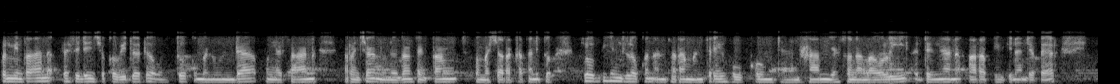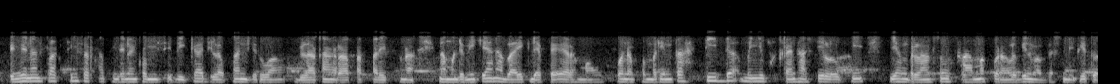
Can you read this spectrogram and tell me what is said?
permintaan Presiden Joko Widodo untuk menunda pengesahan rancangan undang-undang tentang pemasyarakatan itu. Lobby yang dilakukan antara Menteri Hukum dan HAM Yasona Lauli dengan para pimpinan DPR, pimpinan fraksi serta pimpinan Komisi 3 dilakukan di ruang belakang rapat paripurna. Namun demikian baik DPR maupun pemerintah tidak menyebutkan hasil lobby yang berlangsung selama kurang lebih 15 menit itu.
